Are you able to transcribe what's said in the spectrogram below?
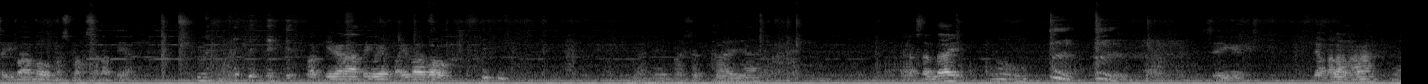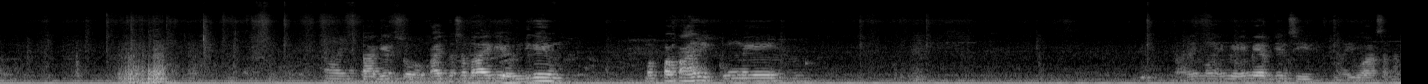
Sa ibabaw, mas masarap yan. Pag kinarate ko yan pa ibabaw. Ano basta't kaya. Kaya sanday. Oo. Sige. Diyan ka lang ha. Okay na. Tagger, so kahit nasa bahay kayo, hindi kayo magpapanik kung may para yung mga may emergency, maiwasan na.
